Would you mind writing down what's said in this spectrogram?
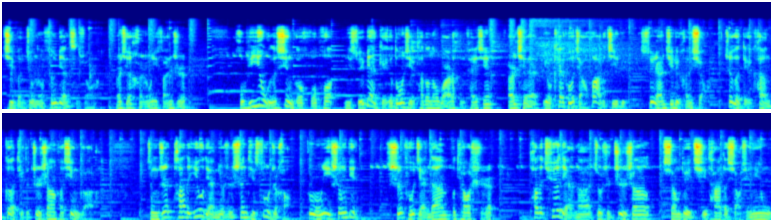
基本就能分辨雌雄了，而且很容易繁殖。虎皮鹦鹉的性格活泼，你随便给个东西，它都能玩得很开心，而且有开口讲话的几率，虽然几率很小，这个得看个体的智商和性格了。总之，它的优点就是身体素质好，不容易生病，食谱简单，不挑食。它的缺点呢，就是智商相对其他的小型鹦鹉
